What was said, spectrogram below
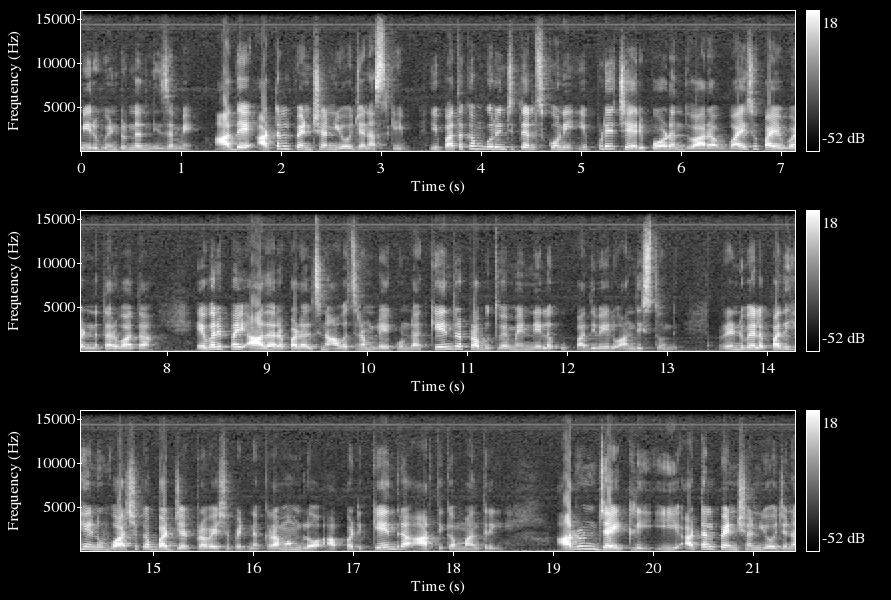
మీరు వింటున్నది నిజమే. అదే అటల్ పెన్షన్ యోజన స్కీమ్. ఈ పథకం గురించి తెలుసుకొని ఇప్పుడే చేరిపోవడం ద్వారా వయసు పైబడిన తర్వాత ఎవరిపై ఆధారపడాల్సిన అవసరం లేకుండా కేంద్ర ప్రభుత్వమే నెలకు పదివేలు అందిస్తుంది. రెండు వేల పదిహేను వార్షిక బడ్జెట్ ప్రవేశపెట్టిన క్రమంలో అప్పటి కేంద్ర ఆర్థిక మంత్రి అరుణ్ జైట్లీ ఈ అటల్ పెన్షన్ యోజన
